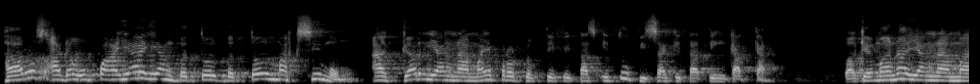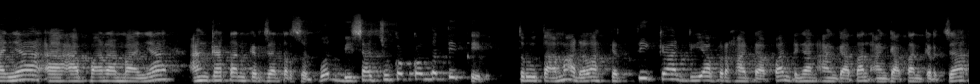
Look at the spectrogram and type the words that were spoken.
harus ada upaya yang betul-betul maksimum agar yang namanya produktivitas itu bisa kita tingkatkan. Bagaimana yang namanya eh, apa namanya angkatan kerja tersebut bisa cukup kompetitif, terutama adalah ketika dia berhadapan dengan angkatan-angkatan kerja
